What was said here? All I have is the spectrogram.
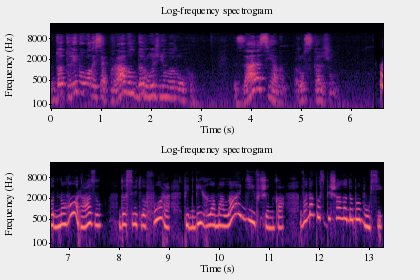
дотримувалися правил дорожнього руху. Зараз я вам розкажу. Одного разу до світлофора підбігла мала дівчинка. Вона поспішала до бабусі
